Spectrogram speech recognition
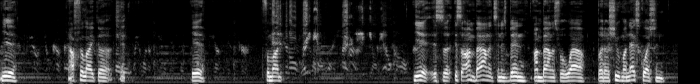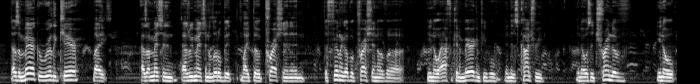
yeah. I feel like, uh, So yeah. For my it isn't all gravy on one side or shitty on the other. Yeah, it's a it's an unbalance and it's been unbalanced for a while. But uh, shoot, my next question: Does America really care? Like, as I mentioned, as we mentioned a little bit, like the oppression and the feeling of oppression of uh, you know, African American people in this country. You know, it's a trend of, you know,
